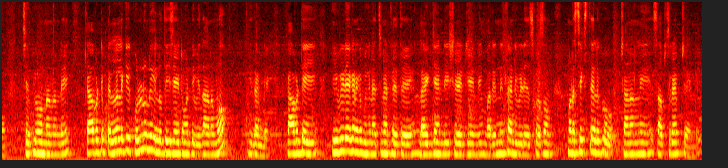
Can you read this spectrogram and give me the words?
చెప్పి ఉన్నానండి. కాబట్టి పిల్లలకి కుళ్ళు నీళ్ళు తీసేటువంటి విధానము ఇదండి. కాబట్టి ఈ వీడియో కనుక మీకు నచ్చినట్లయితే లైక్ చేయండి షేర్ చేయండి. మరిన్నిట్లాంటి వీడియోస్ కోసం మన సిక్స్ తెలుగు ఛానల్ని సబ్స్క్రైబ్ చేయండి.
